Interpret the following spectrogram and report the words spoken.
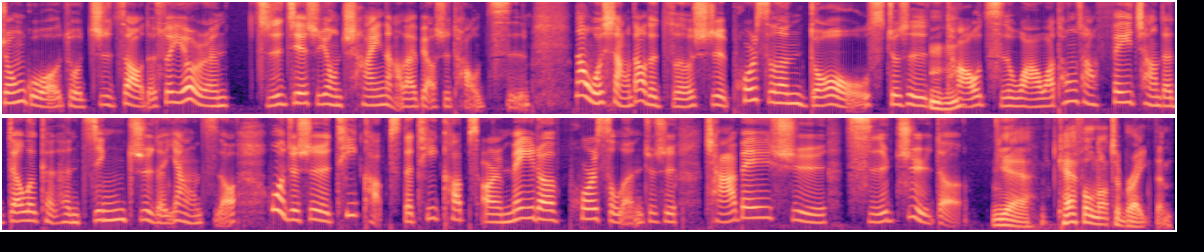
中国所制造的，所以也有人直接是用 China 来表示陶瓷。那我想到的则是 porcelain dolls，就是陶瓷娃娃，通常非常的 delicate，很精致的样子哦。或者是 teacups，the teacups are made of porcelain，就是茶杯是瓷质的。Yeah, careful not to break them.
